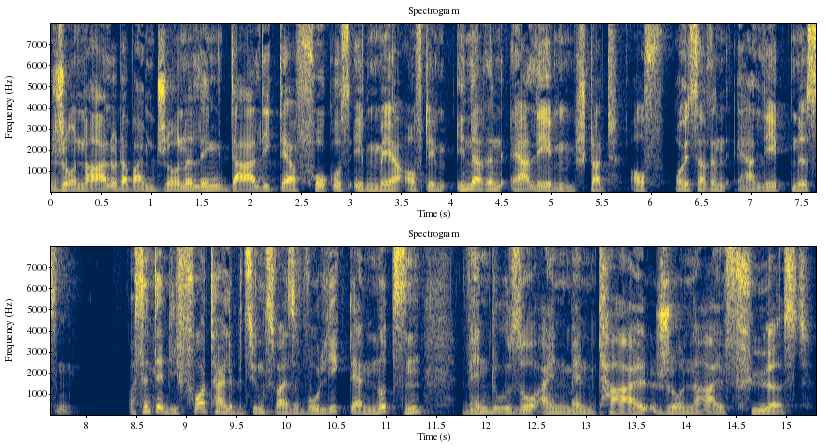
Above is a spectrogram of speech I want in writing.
Journal oder beim Journaling, da liegt der Fokus eben mehr auf dem inneren Erleben statt auf äußeren Erlebnissen. Was sind denn die Vorteile beziehungsweise wo liegt der Nutzen, wenn du so ein Mentaljournal führst?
